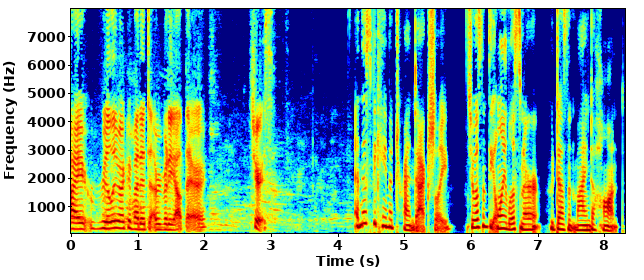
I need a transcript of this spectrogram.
I really recommend it to everybody out there. Cheers. And this became a trend, actually. She wasn't the only listener who doesn't mind a haunt.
